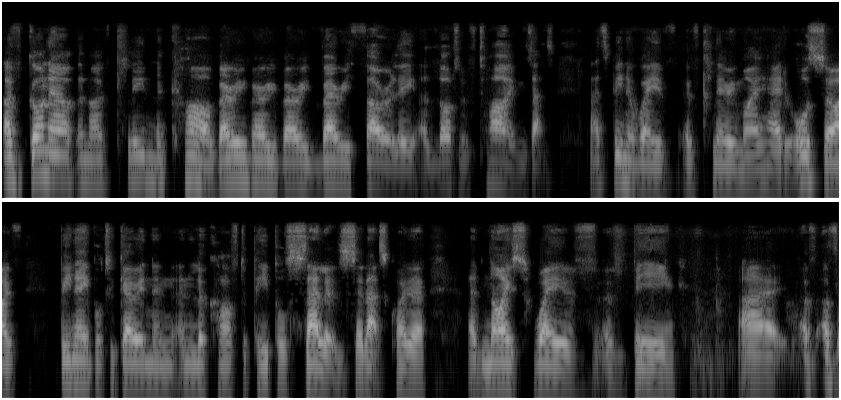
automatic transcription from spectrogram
I've gone out and I've cleaned the car very, very, very, very thoroughly a lot of times. That's that's been a way of, of clearing my head. Also, I've been able to go in and, and look after people's cellars. So that's quite a, a nice way of, of being, uh, of, of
